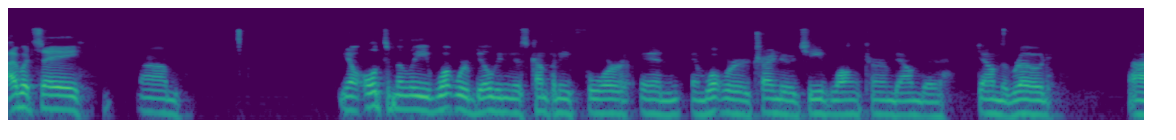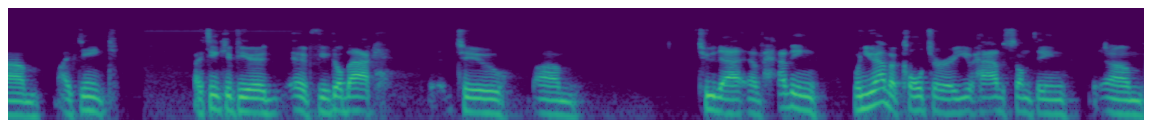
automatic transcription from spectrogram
I would say um, you know, ultimately what we're building this company for and, and what we're trying to achieve long term down the down the road. Um, I think I think if you if you go back to um, to that of having when you have a culture or you have something um,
